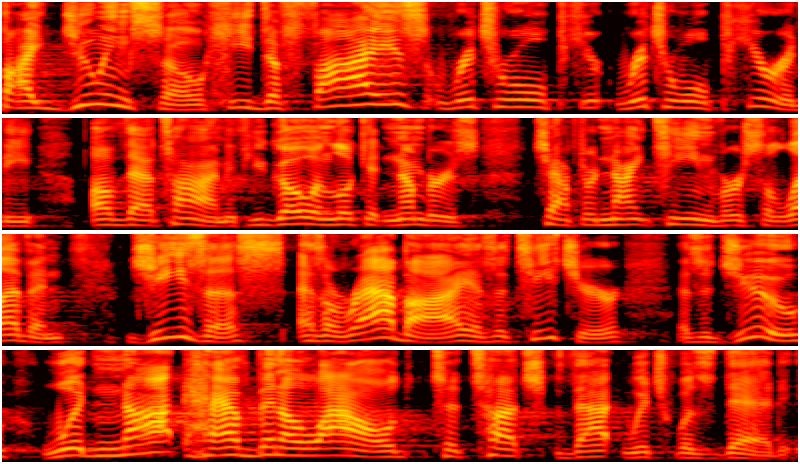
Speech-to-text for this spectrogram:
by doing so, he defies ritual, pu- ritual purity of that time. If you go and look at Numbers chapter 19, verse 11, Jesus, as a rabbi, as a teacher, as a Jew, would not have been allowed to touch that which was dead,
